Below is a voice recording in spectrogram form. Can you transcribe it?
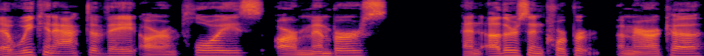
That we can activate our employees, our members, and others in corporate America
